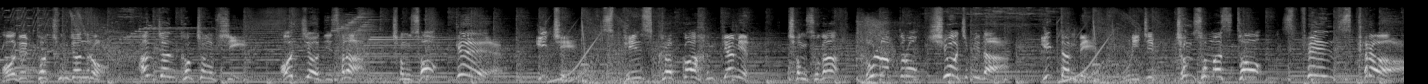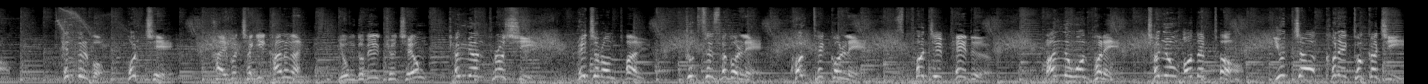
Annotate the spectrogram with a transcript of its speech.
어댑터 충전으로 방전 걱정 없이 어찌 어디서나 청소 끝. 이제 스핀 스크럽과 함께하면 청소가 놀랍도록 쉬워집니다. 1단계 우리 집 청소 마스터 스핀 스크럽. 핸들봉, 호치, 탈부착이 가능한 용도별 교체용 평면 브러쉬, 회전 원판, 극세사 걸레, 컨택 걸레, 스펀지 패드, 만능 원판에 전용 어댑터, U자 커넥터까지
